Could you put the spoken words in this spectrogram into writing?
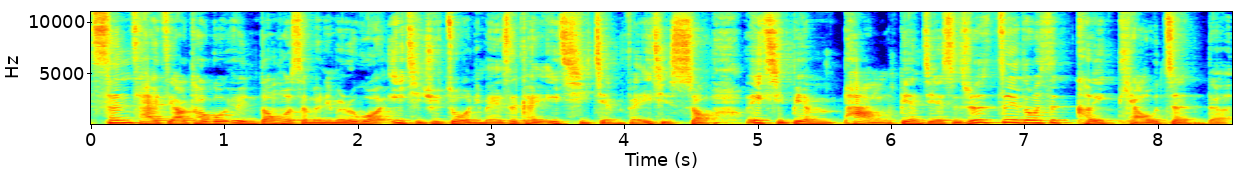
身材只要透过运动或什么，你们如果一起去做，你们也是可以一起减肥、一起瘦、一起变胖、变结实，就是这些东西是可以调整的。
